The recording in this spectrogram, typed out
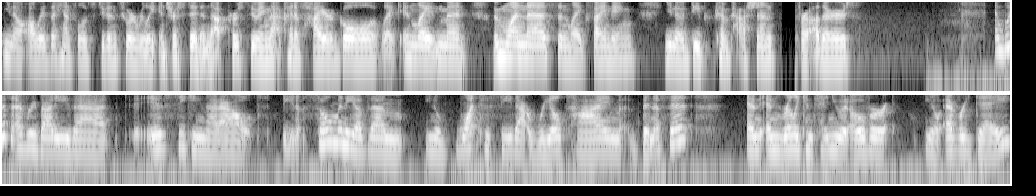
you know, always a handful of students who are really interested in that, pursuing that kind of higher goal of like enlightenment and oneness and like finding, you know, deep compassion for others. And with everybody that is seeking that out, you know, so many of them you know want to see that real time benefit and and really continue it over you know every day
